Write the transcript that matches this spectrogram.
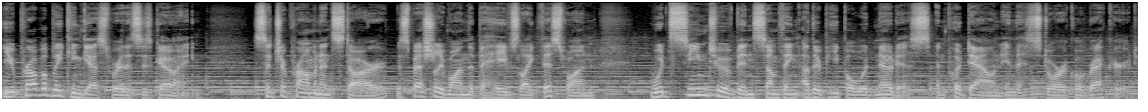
You probably can guess where this is going. Such a prominent star, especially one that behaves like this one, would seem to have been something other people would notice and put down in the historical record.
